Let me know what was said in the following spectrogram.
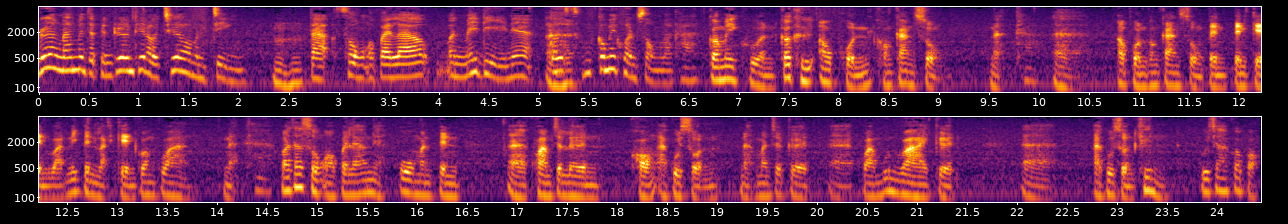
เรื่องนั้นมันจะเป็นเรื่องที่เราเชื่อว่ามันจริงอือฮึแต่ส่งออกไปแล้วมันไม่ดีเนี่ย ก็อ่าฮะก็ไม่ควรส่งเหรอคะ ก็ไม่ควรก็คือเอาผลของการส่ง นะค่ะอ่าเอาผลของการส่งเป็นเป็นเกณฑ์วัดนี่เป็นหลักเกณฑ์กว้างๆนะค่ะว่าถ้าส่งออกไปแล้วเนี่ยโอ้มันเป็นอ่าความเจริญของอกุศลนะมันจะเกิดอ่าความวุ่นวายเกิดอ่าอากุศลขึ้นพระเจ้าก็บอก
